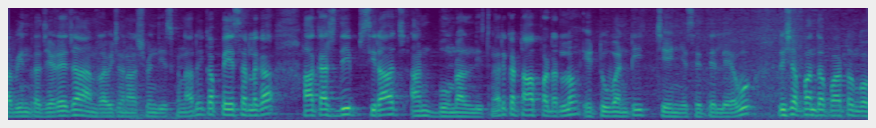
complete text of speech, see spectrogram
Ravindra Jadeja and Ravichandra Ashwin తీసుకున్నారు. ఇక పేసర్లుగా ఆకాశ్దీప్ సిరాజ్ అండ్ బూమ్రాలను తీసుకున్నారు ఇక టాప్ ఆర్డర్లో ఎటువంటి చేంజెస్ అయితే లేవు. రిషబ్ పంత్తో పాటు ఇంకో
